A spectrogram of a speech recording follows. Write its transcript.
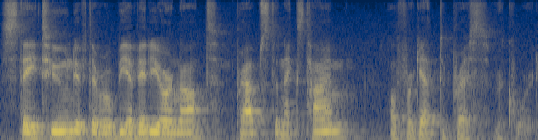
Stay tuned if there will be a video or not. Perhaps the next time I'll forget to press record.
